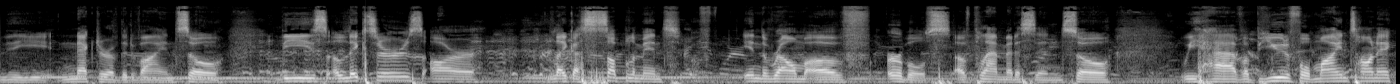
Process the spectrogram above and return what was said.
the nectar of the divine. So these elixirs are like a supplement in the realm of herbals, of plant medicine. So we have a beautiful mind tonic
